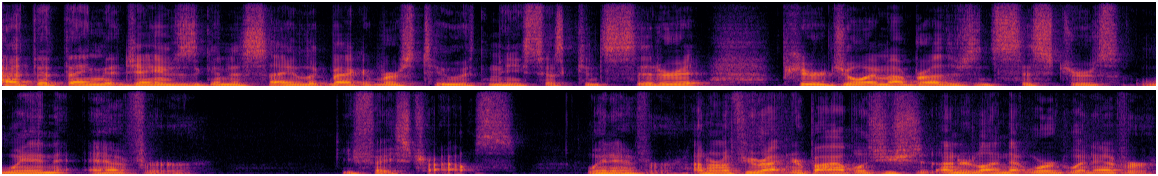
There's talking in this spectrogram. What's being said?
at the thing that James is going to say. Look back at verse 2 with me. He says, Consider it pure joy, my brothers and sisters, whenever you face trials. Whenever. I don't know if you write in your Bibles, you should underline that word whenever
